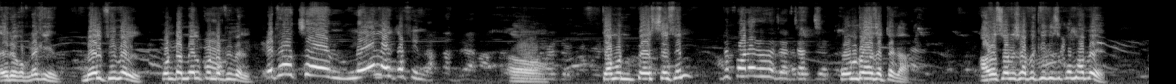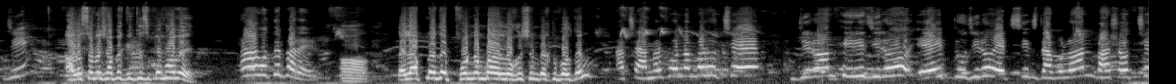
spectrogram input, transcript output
এরকম নাকি? মেল ফিমেল কোনটা মেল কোনটা ফিমেল এটা হচ্ছে মেল এটা ফিমেল ও। কেমন প্রাইস চাইছেন? পনেরো হাজার যাচ্ছে পনেরো হাজার টাকা। আলোচনা সাপেক্ষে কিছু কম হবে? জি? আলোচনা সাপেক্ষে কিছু কম হবে? হ্যাঁ হতে পারে। আহ, তাহলে আপনাদের ফোন নাম্বার আর লোকেশনটা একটু বলতেন। আচ্ছা আমার ফোন নাম্বার হচ্ছে zero one three zero eight two zero eight six double one বাসা হচ্ছে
